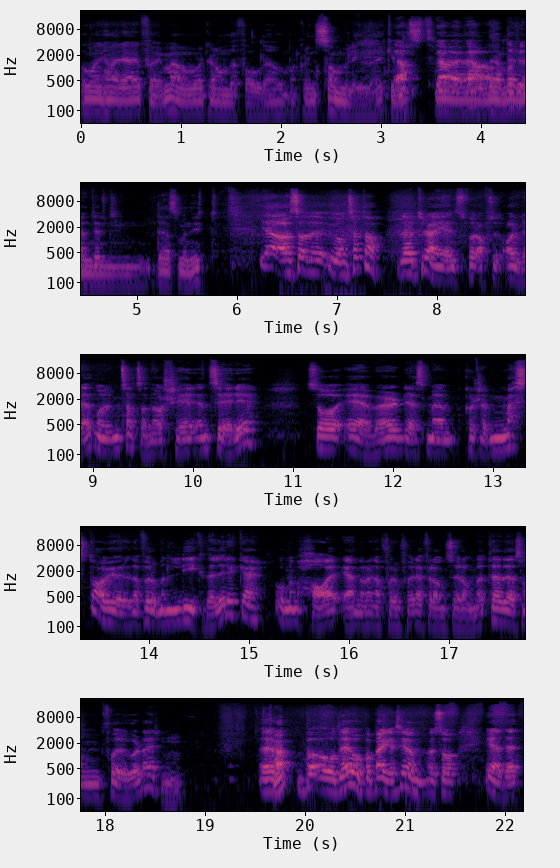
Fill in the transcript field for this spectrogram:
Og man har erfaring med det, man kan anbefale det, og man kan sammenligne det, ikke Ja, minst. ja, med ja, det, man, definitivt. det som er nytt. Ja, altså det- Uansett, da. Det tror jeg gjelder for absolutt alle. Når en setter seg ned og ser en serie, så er vel det som er kanskje mest avgjørende for om en liker det eller ikke, om en har en eller annen form for referanseramme til det som foregår der. Mm. Ja. Eh, Og det er jo på begge sider. Altså, er det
